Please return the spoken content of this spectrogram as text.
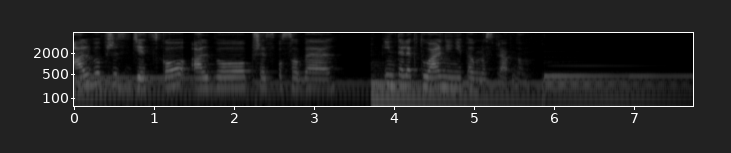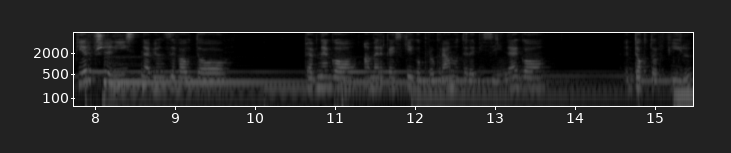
albo przez dziecko, albo przez osobę intelektualnie niepełnosprawną. Pierwszy list nawiązywał do pewnego amerykańskiego programu telewizyjnego Dr. Phil,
